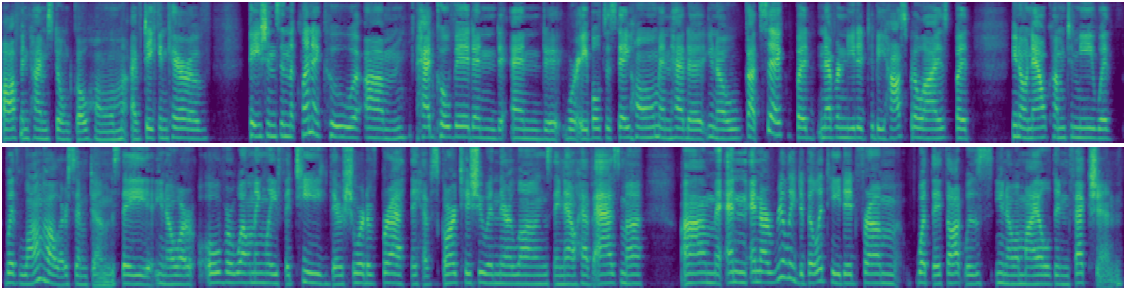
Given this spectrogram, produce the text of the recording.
oftentimes don't go home. I've taken care of patients in the clinic who um, had COVID and and were able to stay home and had a you know got sick but never needed to be hospitalized, but you know now come to me with with long hauler symptoms. They you know are overwhelmingly fatigued. They're short of breath. They have scar tissue in their lungs. They now have asthma. Um, and and are really debilitated from what they thought was you know a mild infection.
